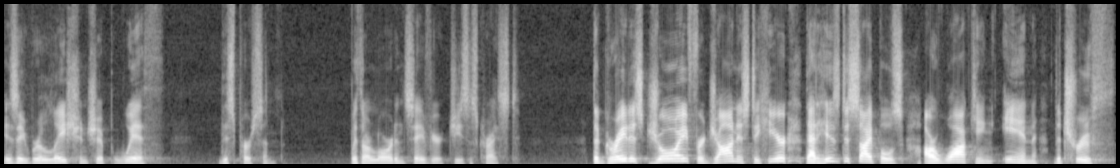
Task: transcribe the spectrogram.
is a relationship with this person, with our Lord and Savior, Jesus Christ. The greatest joy for John is to hear that his disciples are walking in the truth.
